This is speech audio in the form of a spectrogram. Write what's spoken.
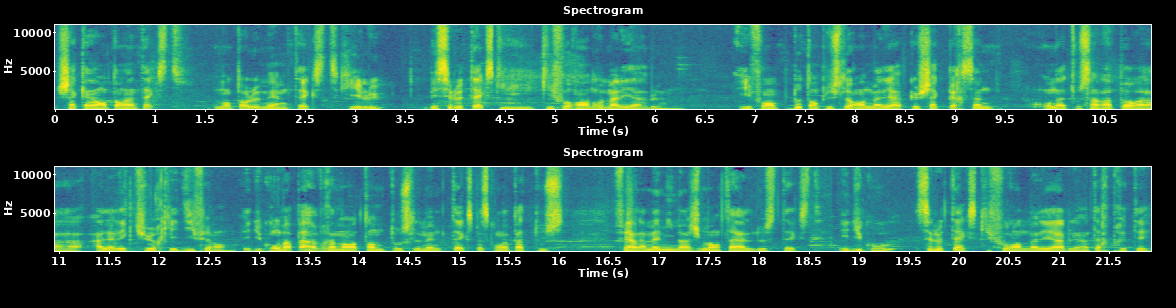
chacun entend un texte, on entend le même texte qui est lu, mais c'est le texte qui- qu'il faut rendre malléable. Et il faut d'autant plus le rendre malléable que chaque personne, on a tous un rapport à, la lecture qui est différent. Et du coup, on va pas vraiment entendre tous le même texte parce qu'on va pas tous faire la même image mentale de ce texte. Et du coup, c'est le texte qu'il faut rendre malléable et interpréter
